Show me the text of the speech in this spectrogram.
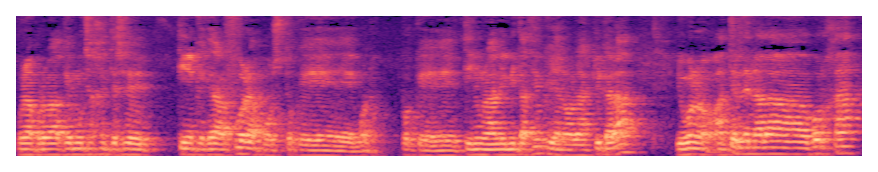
una prueba que mucha gente se tiene que quedar fuera puesto que, bueno, porque tiene una limitación que ya nos la explicará y bueno, antes de nada Borja,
